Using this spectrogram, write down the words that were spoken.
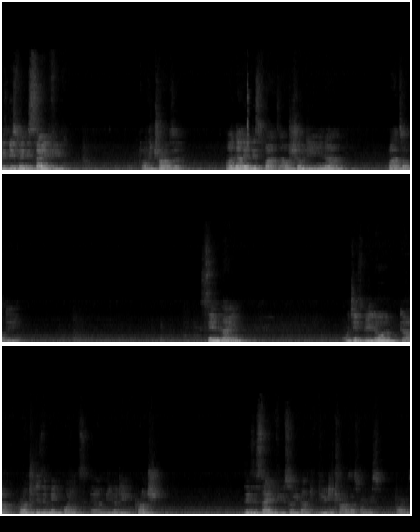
This gives me the side view of the trouser. Underneath this part, I will show the inner part of the same line, which is below the crotch, which is the midpoint um, below the crotch. This is the side view, so you can view the trousers from this point.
